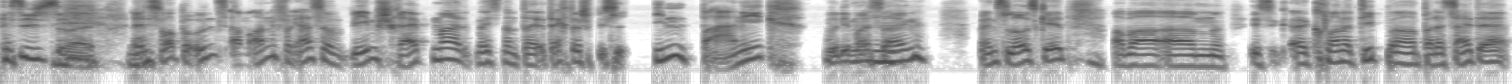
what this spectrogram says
es ist soweit. Es war bei uns am Anfang, also wem schreibt man? Man ist dann echt ein bisschen in Panik, würde ich mal mhm. sagen, wenn es losgeht. Aber ähm, ist ein kleiner Tipp äh, bei der Seite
